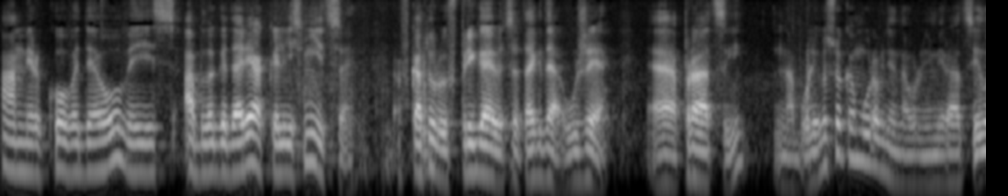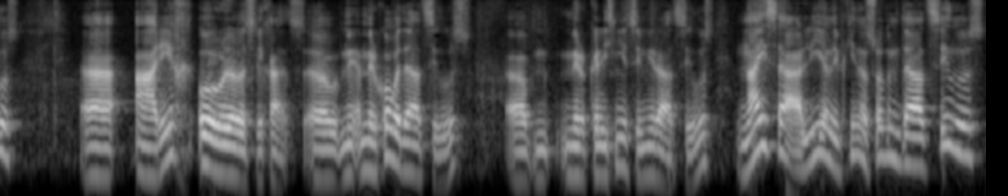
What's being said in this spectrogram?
Амеркова де Овейс, а благодаря колеснице, в которую впрягаются тогда уже а, праотцы на более высоком уровне, на уровне мира Ацилус – Арих, о, слиха, э, Меркова да Ацилус, э, колесницы мира Ацилус, Найса Алия Левхина Содом да Ацилус,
